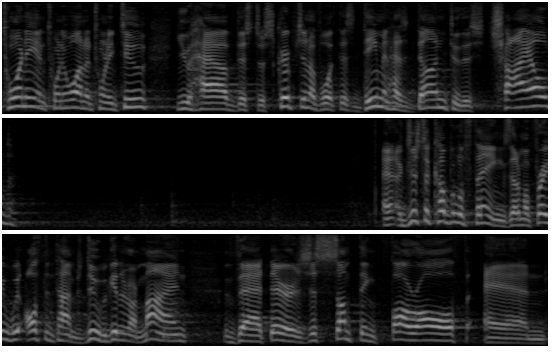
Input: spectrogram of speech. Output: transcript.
20, and 21 and 22. You have this description of what this demon has done to this child. And uh, just a couple of things that I'm afraid we oftentimes do. We get in our mind that there is just something far off and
